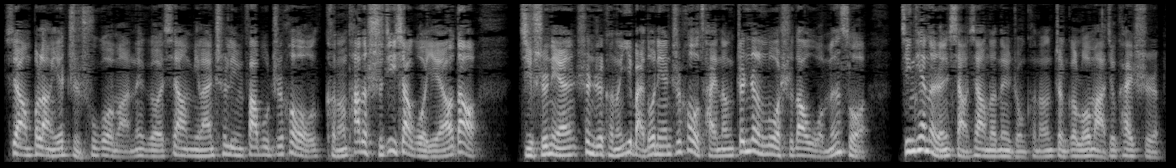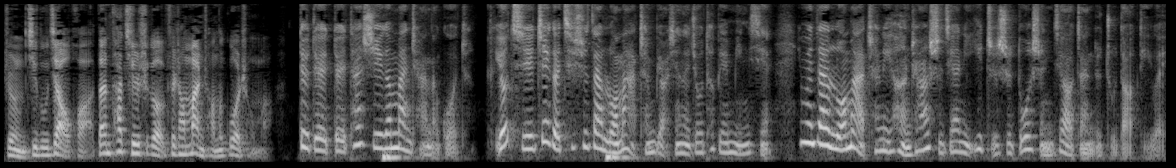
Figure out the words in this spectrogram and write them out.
像布朗也指出过嘛，那个像米兰敕令发布之后，可能它的实际效果也要到几十年，甚至可能一百多年之后才能真正落实到我们所今天的人想象的那种，可能整个罗马就开始这种基督教化，但它其实是个非常漫长的过程嘛。对对对，它是一个漫长的过程，尤其这个其实，在罗马城表现的就特别明显，因为在罗马城里很长时间里一直是多神教占着主导地位。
